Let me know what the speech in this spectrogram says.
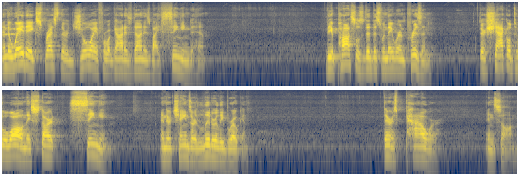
And the way they express their joy for what God has done is by singing to Him. The apostles did this when they were in prison. They're shackled to a wall and they start singing, and their chains are literally broken. There is power in song.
